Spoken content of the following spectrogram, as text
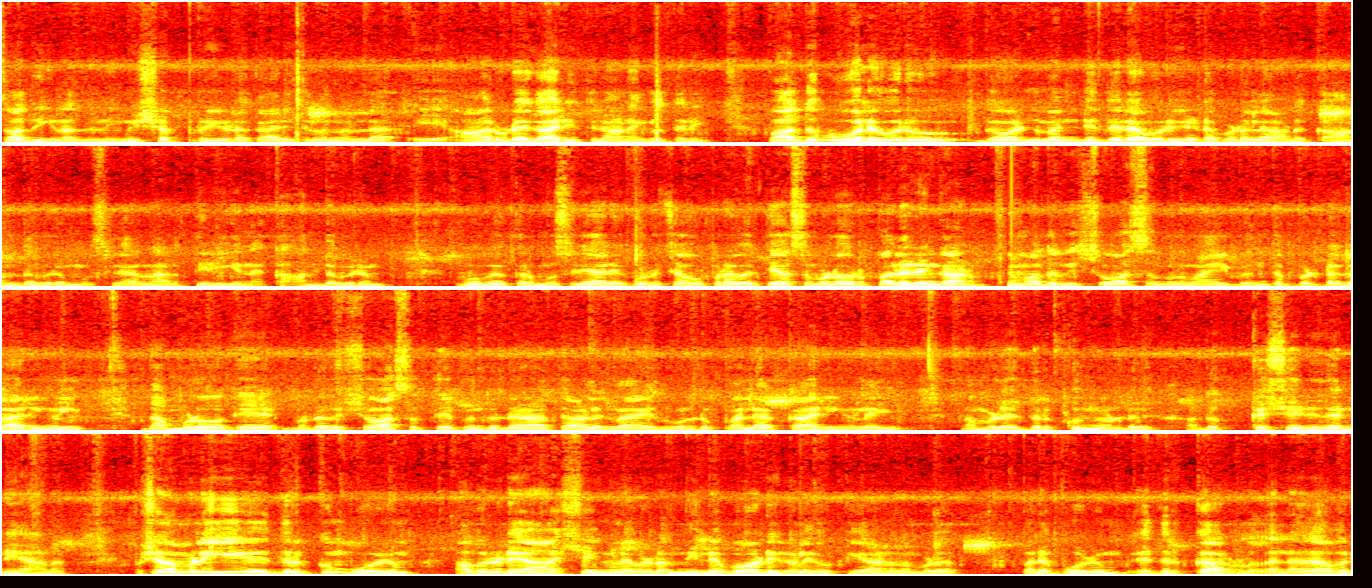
സാധിക്കണം. അത് നിമിഷപ്രിയുടെ കാര്യത്തിൽ എന്നല്ല ആരുടെ കാര്യത്തിലാണെങ്കിൽ തന്നെ. അപ്പോൾ അതുപോലെ ഒരു ഗവൺമെന്റ് ഇതര ഒരു ഇടപെടലാണ് കാന്തപുരം മുസ്ലിയാർ നടത്തിയിരിക്കുന്നത്. കാന്തപുരം അബൂബക്കർ മുസ്ലിയാരെ കുറിച്ച് അഭിപ്രായ വ്യത്യാസമുള്ളവർ പലരും കാണും. മതവിശ്വാസങ്ങളുമായി ബന്ധപ്പെട്ട കാര്യങ്ങളിൽ നമ്മളുമൊക്കെ മതവിശ്വാസത്തെ പിന്തുടരാത്ത ആളുകളായതുകൊണ്ട് പല കാര്യങ്ങളെയും നമ്മൾ എതിർക്കുന്നുണ്ട്. അതൊക്കെ ശരി തന്നെയാണ്. പക്ഷെ നമ്മൾ ഈ എതിർക്കുമ്പോഴും അവരുടെ ആശയങ്ങളെ അവരുടെ നിലപാടുകളെയൊക്കെയാണ് നമ്മൾ പലപ്പോഴും എതിർക്കാറുള്ളത്. അല്ലാതെ അവർ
